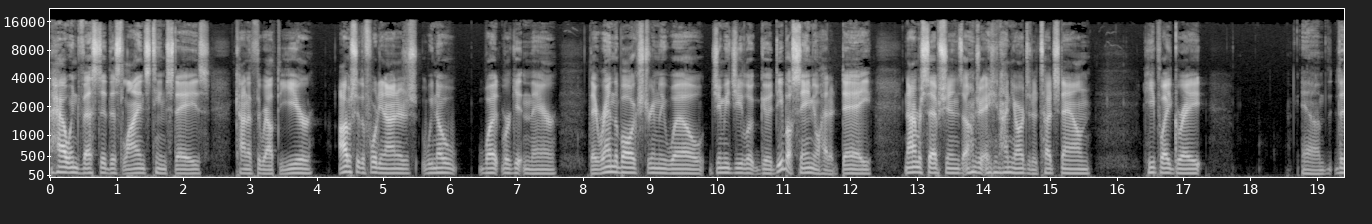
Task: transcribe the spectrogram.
how invested this Lions team stays kind of throughout the year. Obviously, the 49ers, we know what we're getting there. They ran the ball extremely well. Jimmy G looked good. Deebo Samuel had a day. Nine receptions, 189 yards and a touchdown. He played great. Um, the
